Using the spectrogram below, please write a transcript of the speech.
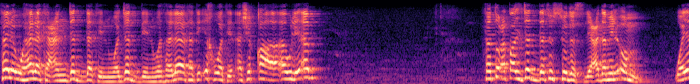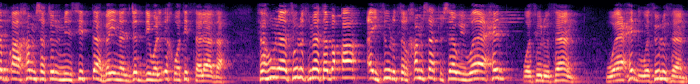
فلو هلك عن جدة وجد وثلاثة إخوة أشقاء أو لأب فتعطى الجدة السدس لعدم الأم. ويبقى خمسة من ستة بين الجد والإخوة الثلاثة. فهنا ثلث ما تبقى أي ثلث الخمسة تساوي واحد وثلثان واحد وثلثان.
